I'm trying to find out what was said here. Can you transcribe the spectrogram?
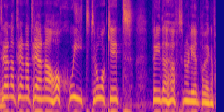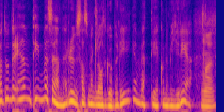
Träna, träna, träna, ha skittråkigt, vrida höften och led på väggen för att under en timme sen rusa som en glad gubbe. Det är ingen vettig ekonomi i det. Nej.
